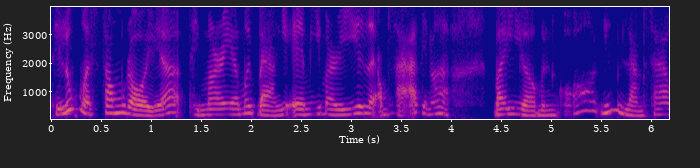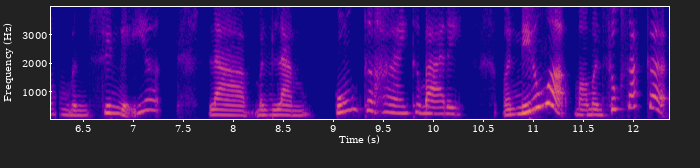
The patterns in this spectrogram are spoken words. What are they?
Thì lúc mà xong rồi á thì Maria mới bàn với em với Maria với lại ông xã thì nói là bây giờ mình có nếu mình làm sao mình suy nghĩ á, là mình làm cuốn thứ hai thứ ba đi mà nếu mà, mà mình xuất sắc á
